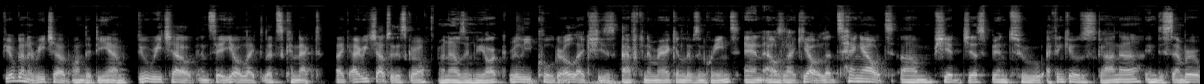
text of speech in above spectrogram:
If you're going to reach out on the DM, do reach out and say, yo, like, let's connect. Like, I reached out to this girl when I was in New York. Really cool girl. Like, she's African American, lives in Queens. And I was like, yo, let's hang out. Um, she had just been to, I think it was Ghana in December,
